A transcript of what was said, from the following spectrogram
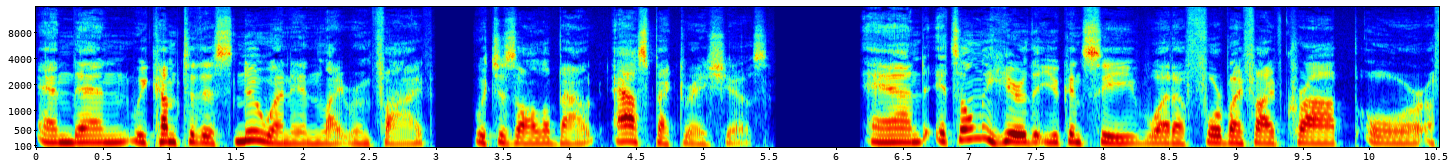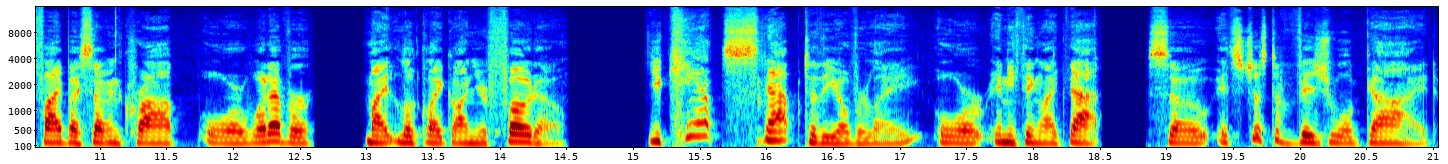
And then we come to this new one in Lightroom 5, which is all about aspect ratios. And it's only here that you can see what a 4x5 crop or a 5x7 crop or whatever might look like on your photo. You can't snap to the overlay or anything like that, so it's just a visual guide.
